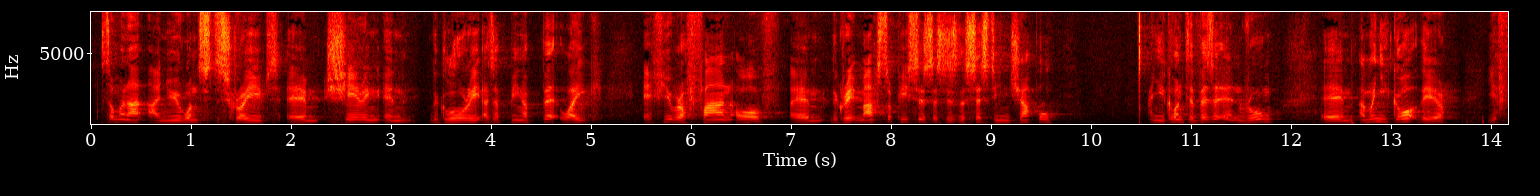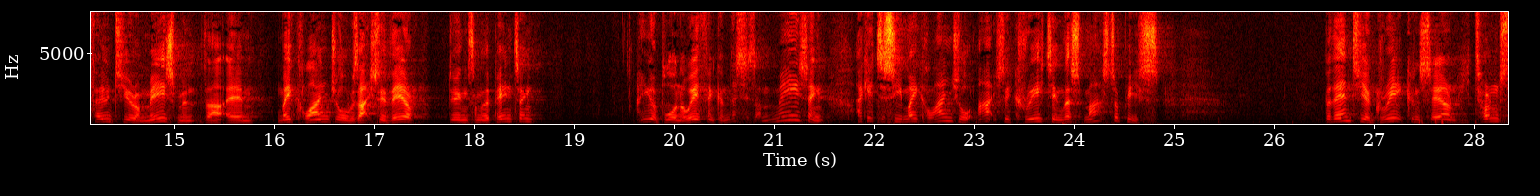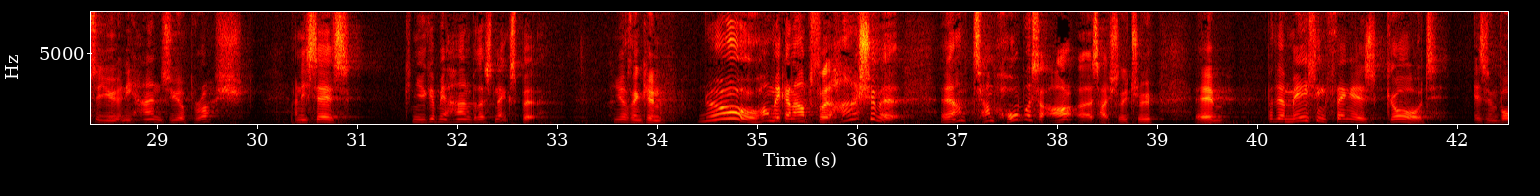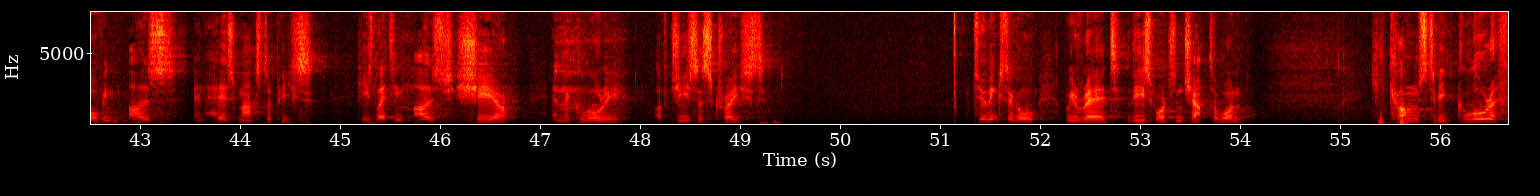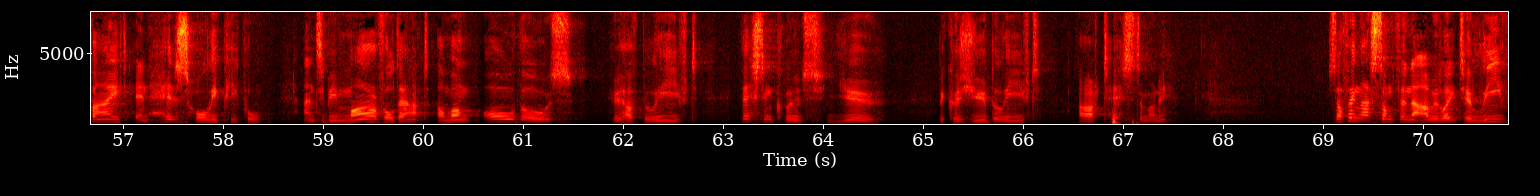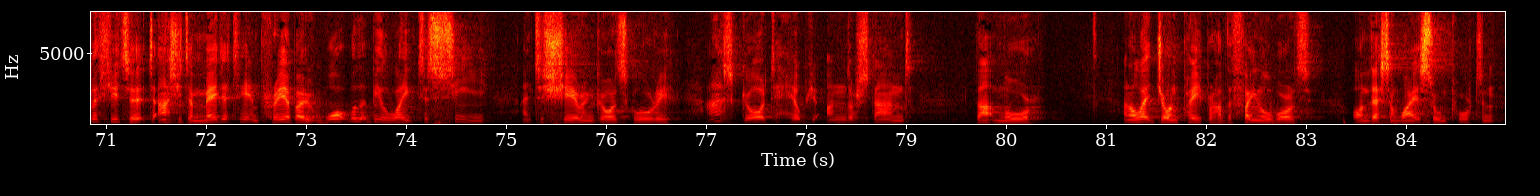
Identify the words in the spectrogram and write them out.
Someone I, I knew once described um, sharing in the glory as a, being a bit like if you were a fan of um, the great masterpieces. This is the Sistine Chapel, and you'd gone to visit it in Rome. Um, and when you got there, you found to your amazement that um, Michelangelo was actually there doing some of the painting. And you were blown away thinking, this is amazing. I get to see Michelangelo actually creating this masterpiece. But then, to your great concern, he turns to you and he hands you a brush. And he says, Can you give me a hand with this next bit? And you're thinking, No, I'll make an absolute hash of it. Uh, I'm, I'm hopeless at art. That's actually true. Um, but the amazing thing is, God is involving us in his masterpiece. He's letting us share in the glory of Jesus Christ. Two weeks ago, we read these words in chapter 1. He comes to be glorified in his holy people and to be marveled at among all those who have believed. This includes you, because you believed our testimony. So I think that's something that I would like to leave with you, to, to ask you to meditate and pray about. What will it be like to see and to share in God's glory? Ask God to help you understand that more. And I'll let John Piper have the final words on this and why it's so important.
